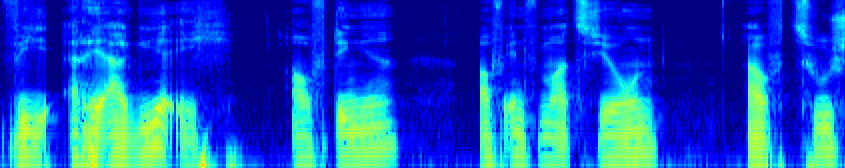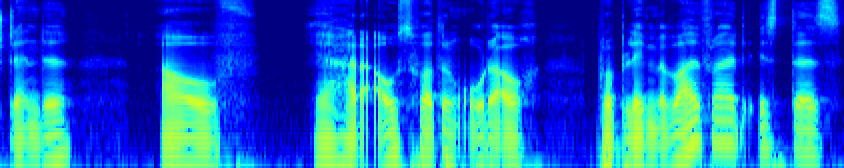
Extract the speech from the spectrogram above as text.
wie reagiere ich auf Dinge, auf Informationen, auf Zustände, auf ja, Herausforderungen oder auch Probleme. Wahlfreiheit ist das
